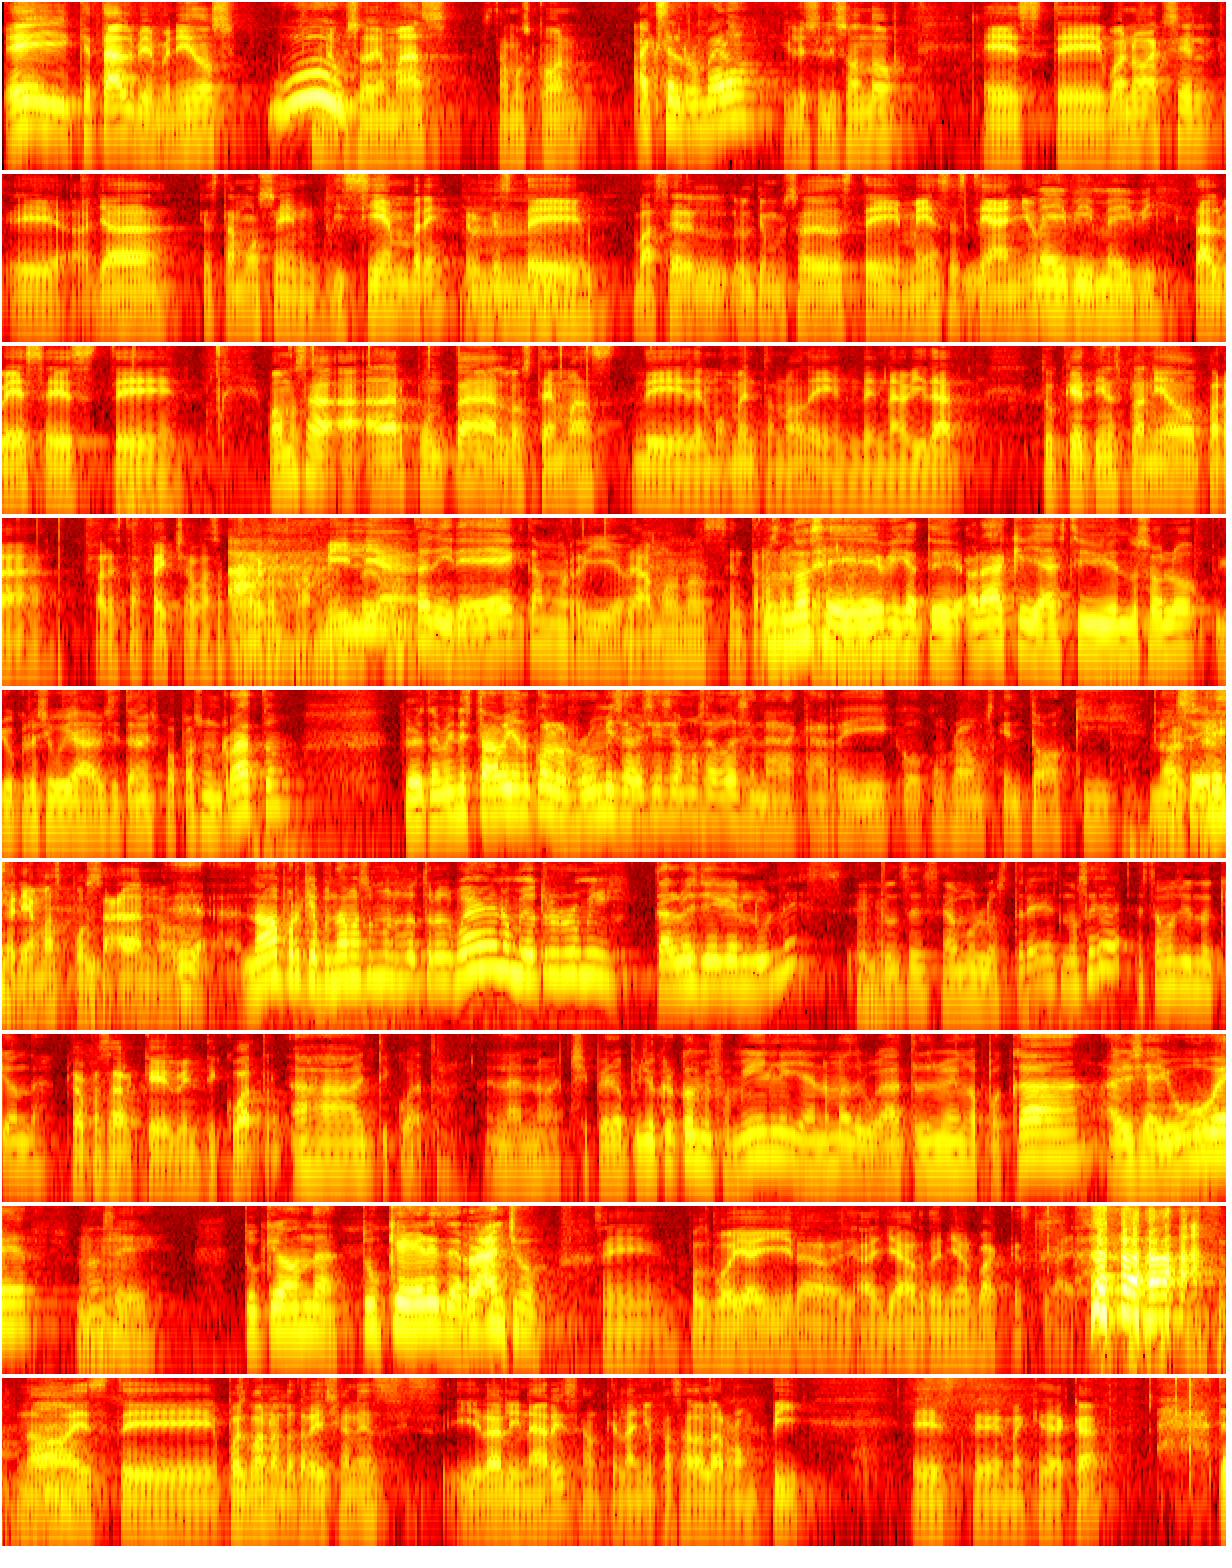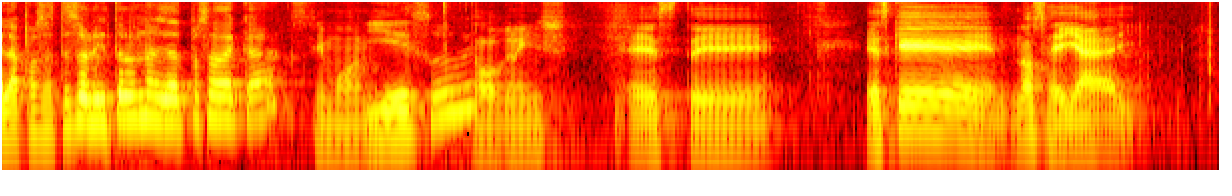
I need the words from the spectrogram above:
Hey, ¿qué tal? Bienvenidos a un episodio más. Estamos con Axel Romero. y Luis Elizondo. Este, bueno, Axel, eh, ya que estamos en diciembre, creo que este va a ser el último episodio de este mes, este año. Maybe, maybe. Tal vez, este, vamos a, a- a dar punta a los temas de- del momento, ¿no? De, de Navidad. ¿Tú qué tienes planeado para, para esta fecha? ¿Vas a pasarla con tu Ah, familia? Pregunta directa, morrillo. Vámonos entrando Pues al no tema, sé, ¿no? fíjate, ahora que ya estoy viviendo solo, yo creo que sí voy a visitar a mis papás un rato. Pero también estaba viendo con los roomies a ver si hacíamos algo de cenar acá rico, comprábamos Kentucky, no Pues, sé. eh, Sería más posada, ¿no? Eh, no, porque pues nada más somos nosotros. Bueno, mi otro roomie tal vez llegue el lunes, entonces seamos los tres, no sé, estamos viendo qué onda. ¿Qué va a pasar? que el 24? Ajá, 24 en la noche. Pero pues yo creo con mi familia ya en la madrugada tal vez me venga para acá. A ver si hay Uber. No sé. ¿Tú qué onda? ¿Tú qué eres de rancho? Sí, pues voy a ir a- allá a ordeñar vacas. no, este, pues bueno, la tradición es ir a Linares, aunque el año pasado la rompí. Este, me quedé acá. ¿Te la pasaste solito la Navidad pasada acá? Simón, ¿Y eso, güey? todo Grinch. Este, es que, no sé, ya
